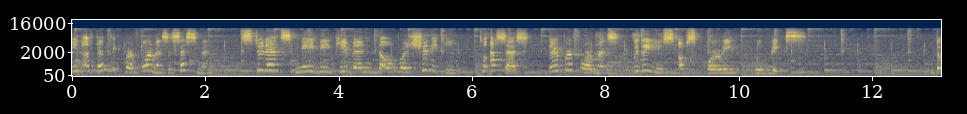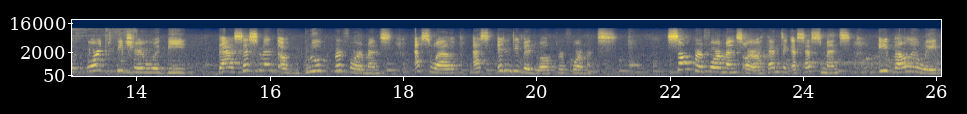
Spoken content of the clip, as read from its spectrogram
In authentic performance assessment, students may be given the opportunity to assess their performance with the use of scoring rubrics. The fourth feature would be the assessment of group performance as well as individual performance. Some performance or authentic assessments evaluate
